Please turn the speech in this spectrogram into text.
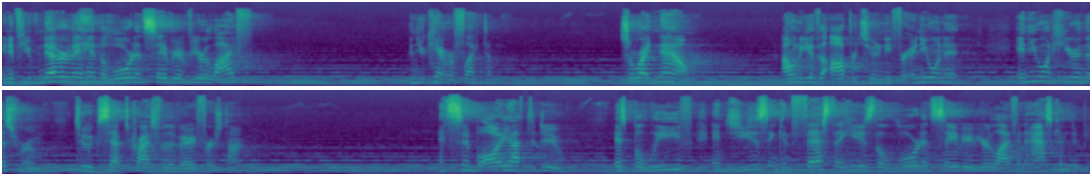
And if you've never made him the Lord and Savior of your life, then you can't reflect them. So, right now, I want to give the opportunity for anyone, anyone here in this room to accept Christ for the very first time. It's simple. All you have to do is believe in Jesus and confess that He is the Lord and Savior of your life and ask Him to be.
